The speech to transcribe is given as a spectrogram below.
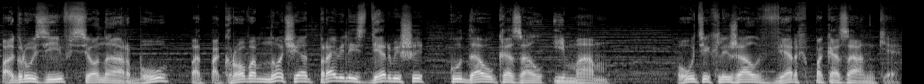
Погрузив все на арбу, под покровом ночи отправились дервиши, куда указал имам. Путь их лежал вверх по казанке.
